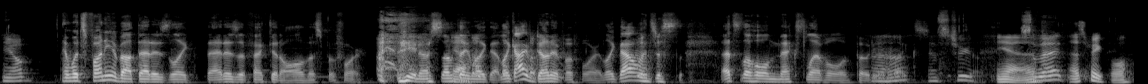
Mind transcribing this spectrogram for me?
Yep. And what's funny about that is like that has affected all of us before. you know, something Yeah. like that. Like I've done it before. Like that one's just that's the whole next level of podium Uh-huh. bikes. That's true. yeah, So that's, that- that's pretty cool.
